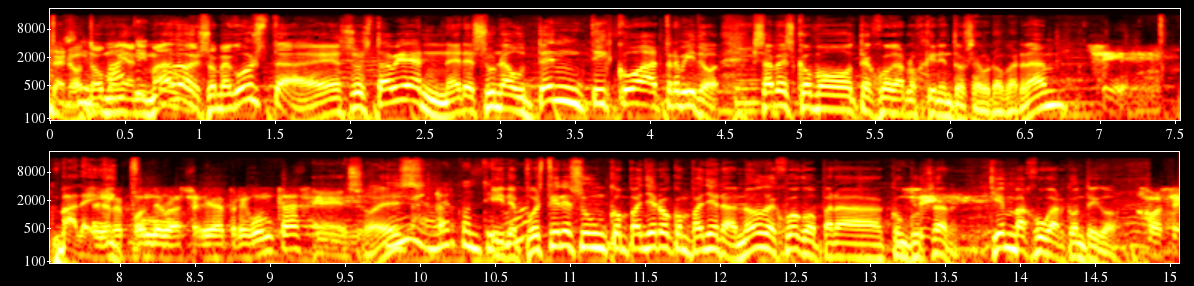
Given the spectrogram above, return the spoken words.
te noto muy animado, eso me gusta, eso está bien. Eres un auténtico atrevido. ¿Sabes cómo te juegas los 500 euros, verdad? Sí. Vale, Voy a y- responder una serie de preguntas. y- Eso es. Sí, a ver, y después tienes un compañero o compañera, ¿no? De juego para concursar. Sí. ¿Quién va a jugar contigo? José.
